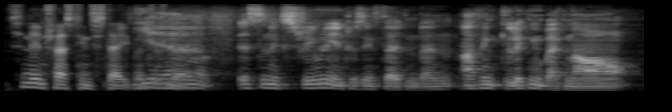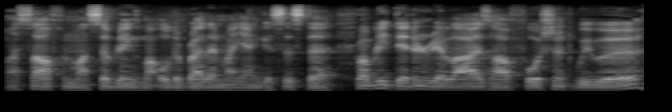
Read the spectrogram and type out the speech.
It's an interesting statement, yeah, isn't it? It's an extremely interesting statement. And I think looking back now, myself and my siblings, my older brother and my younger sister, probably didn't realize how fortunate we were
